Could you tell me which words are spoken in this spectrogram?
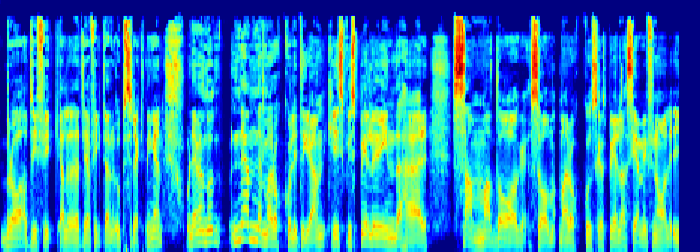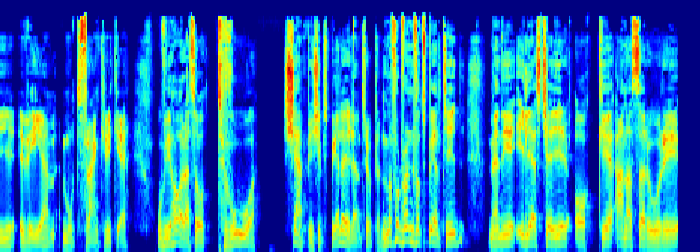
bra att, vi fick, eller att jag fick den uppsträckningen. Och när vi ändå nämner Marocko lite grann, Kisk, vi spelar ju in det här samma dag som Marocko ska spela semifinal i VM mot Frankrike. Och vi har alltså två Championship-spelare i den truppen. De har fortfarande fått speltid, men det är Elias Cheir och eh, Anna Saruri.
